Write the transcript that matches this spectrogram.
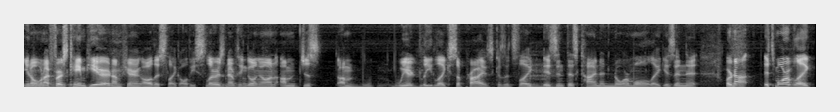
you know, when I first came here and I'm hearing all this, like all these slurs and everything going on, I'm just, I'm weirdly like surprised because it's like, Mhm. isn't this kind of normal? Like, isn't it, or not? It's more of like,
